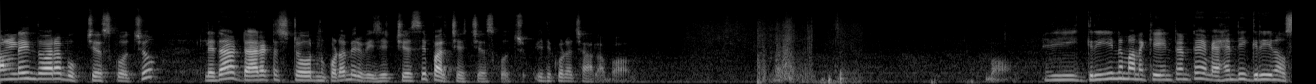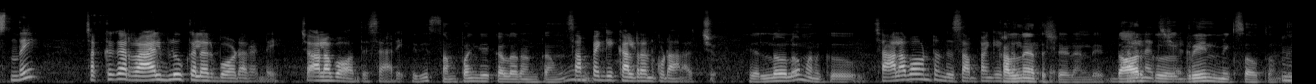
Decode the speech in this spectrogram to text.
ఆన్లైన్ ద్వారా బుక్ చేసుకోవచ్చు. లేదా డైరెక్ట్ స్టోర్ను కూడా మీరు విజిట్ చేసి పర్చేజ్ చేసుకోవచ్చు. ఇది కూడా చాలా బాగుంది. బాగుంది. ఈ గ్రీన్ మనకి ఏంటంటే మెహందీ గ్రీన్ వస్తుంది. చక్కగా రాయల్ బ్లూ కలర్ బార్డర్ అండి. చాలా బాగుంది శారీ. ఇది సంపంగి కలర్ అంటాము. సంపంగి కలర్ అని కూడా అనొచ్చు. ఎల్లోలో మనకు చాలా బాగుంటుంది సంపంగి. కలనేత షేడ్ అండి. డార్క్ గ్రీన్ మిక్స్ అవుతుంది.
